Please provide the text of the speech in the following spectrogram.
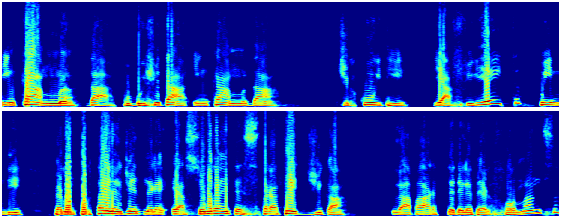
income da pubblicità, income da circuiti di affiliate, quindi per un portale del genere è assolutamente strategica la parte delle performance.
